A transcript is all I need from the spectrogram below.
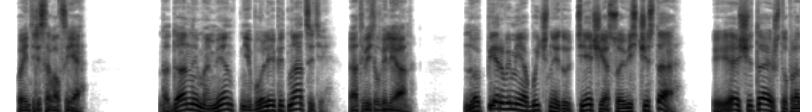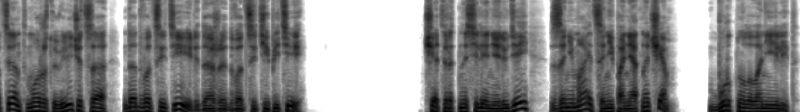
– поинтересовался я. «На данный момент не более 15», – ответил Виллиан. «Но первыми обычно идут те, чья совесть чиста. И я считаю, что процент может увеличиться до 20 или даже 25». Четверть населения людей занимается непонятно чем буркнула Ланиэлит.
